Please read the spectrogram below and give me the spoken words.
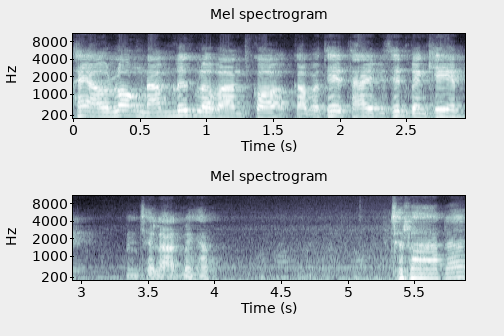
ให้เอาร่องน้ำลึกระหว่างเกาะกับประเทศไทยเป็นเส้นแบ่งเขตมันฉลาดไหมครับ ฉลาดนะ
